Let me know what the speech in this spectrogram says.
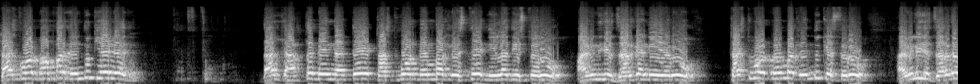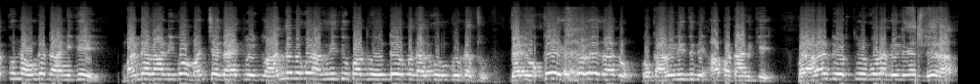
ట్రస్ట్ బోర్డు మెంబర్ ఎందుకు చేయలేదు? దానికి అర్థం ఏంటంటే ట్రస్ట్ బోర్డు మెంబర్లు ఇస్తే నిలదీస్తారు అవినీతి జరగనీయరు. ట్రస్ట్ బోర్డు మెంబర్లు ఎందుకు ఇస్తారు అవినీతి జరగకుండా ఉండటానికి మండలానికో మంచి నాయకులకు అందరూ కూడా అవినీతి పాటలు ఉంటే ఒక నలుగురు ఉండొచ్చు. దాన్ని ఒకే ఇద్దరే కాదు ఒక అవినీతిని ఆపటానికి. మరి అలాంటి వ్యక్తులు కూడా మీరు లేరా?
